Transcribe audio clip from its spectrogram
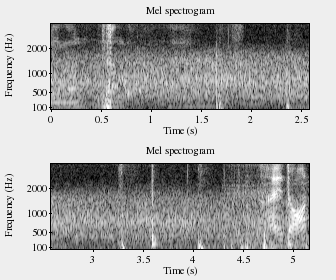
mình có nâng đấy đón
